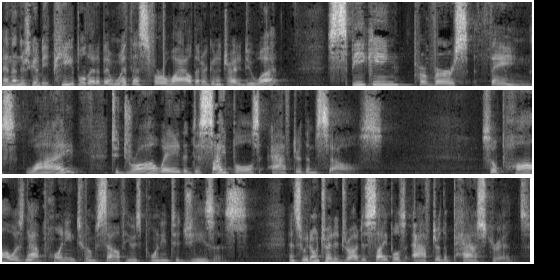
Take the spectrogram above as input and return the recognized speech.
and then there's going to be people that have been with us for a while that are going to try to do what? Speaking perverse things. Why? To draw away the disciples after themselves. So Paul was not pointing to himself, he was pointing to Jesus. And so we don't try to draw disciples after the pastorate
